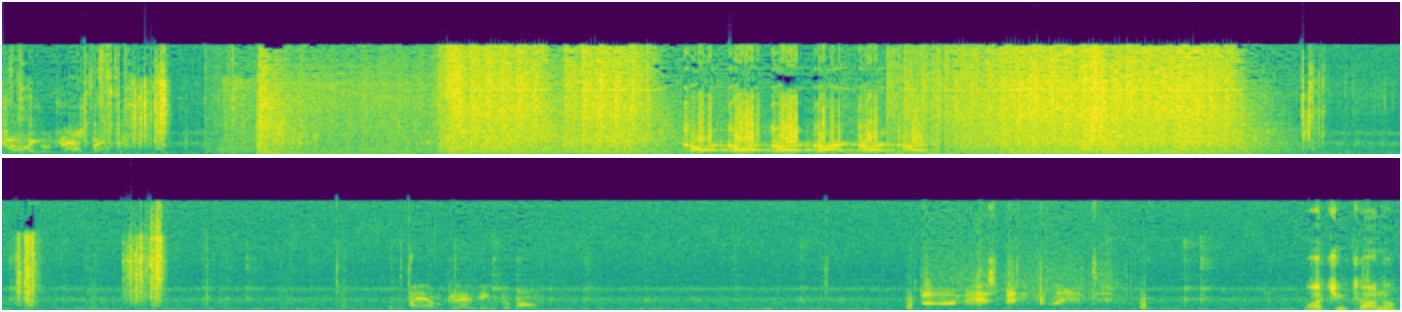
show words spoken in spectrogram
Throwing a flashbang. Car, car, car, car, car, car. I am planting the bomb. Bomb has been planted. Watching tunnel.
